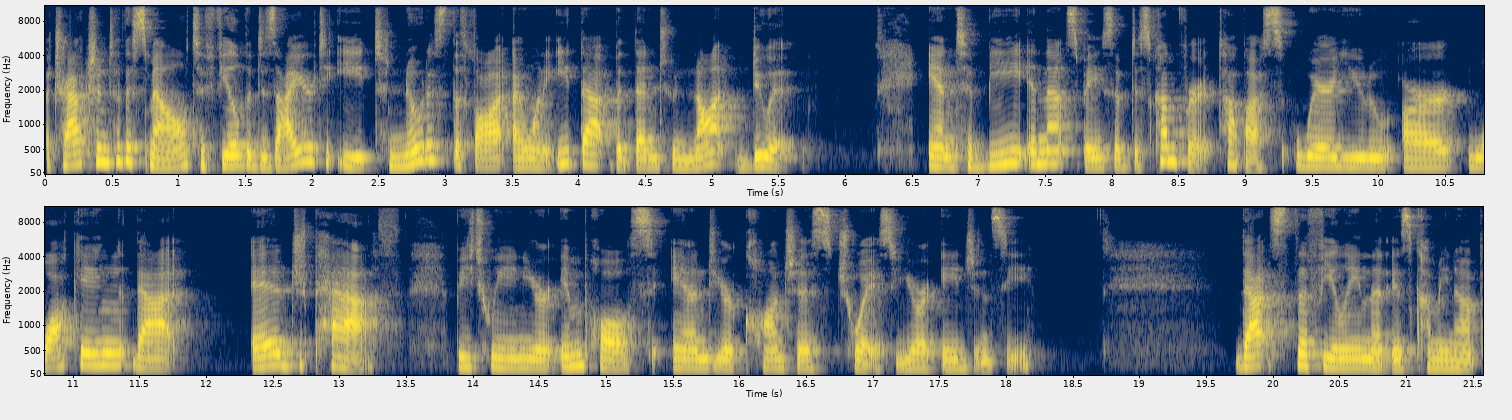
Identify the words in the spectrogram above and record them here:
attraction to the smell, to feel the desire to eat, to notice the thought, I want to eat that, but then to not do it. And to be in that space of discomfort, tapas, where you are walking that edge path between your impulse and your conscious choice, your agency. That's the feeling that is coming up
